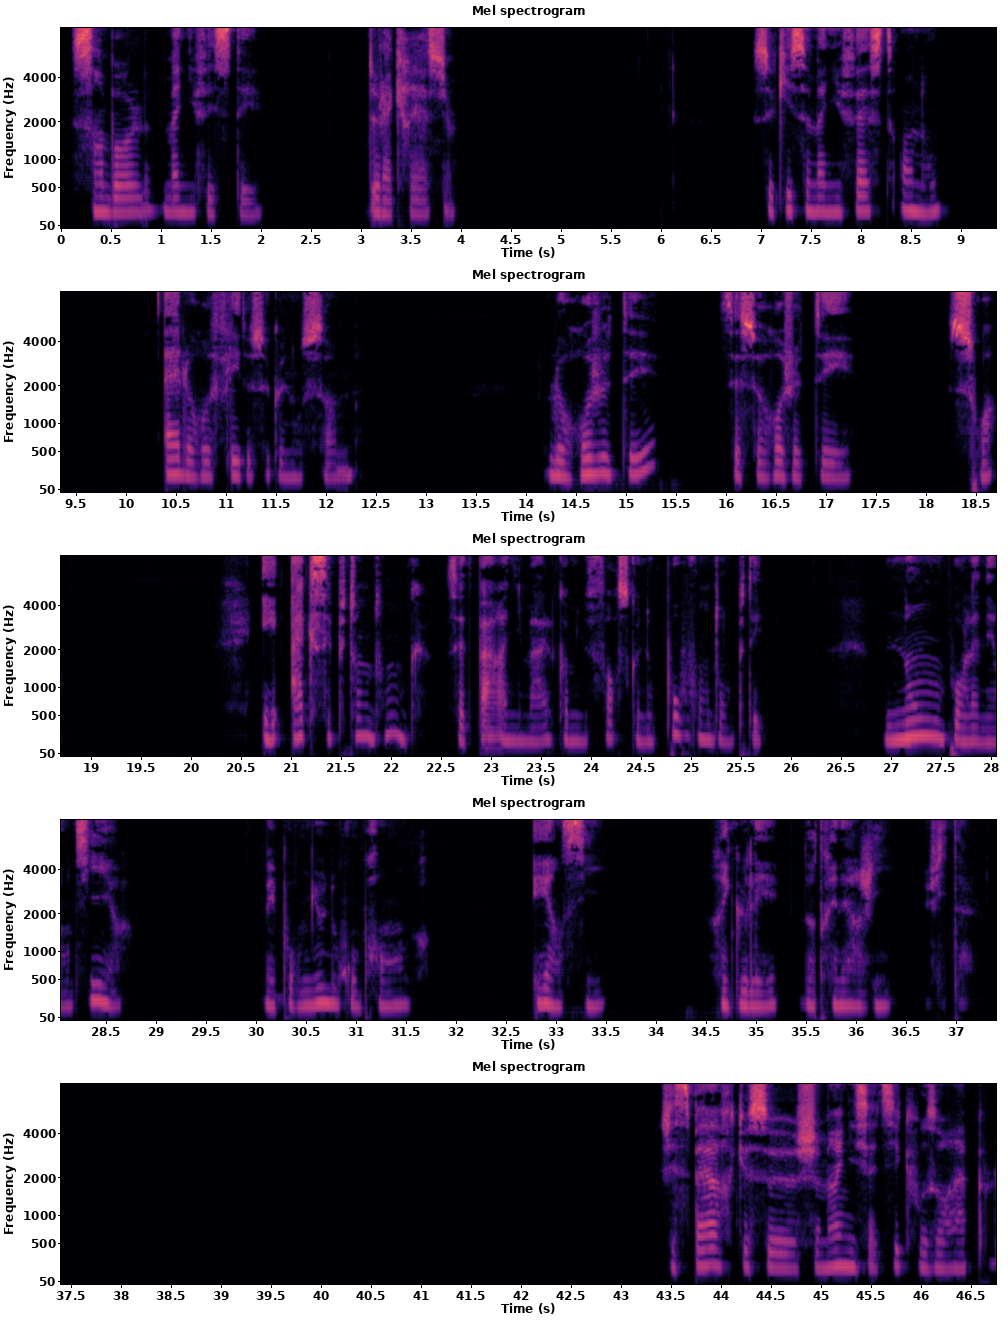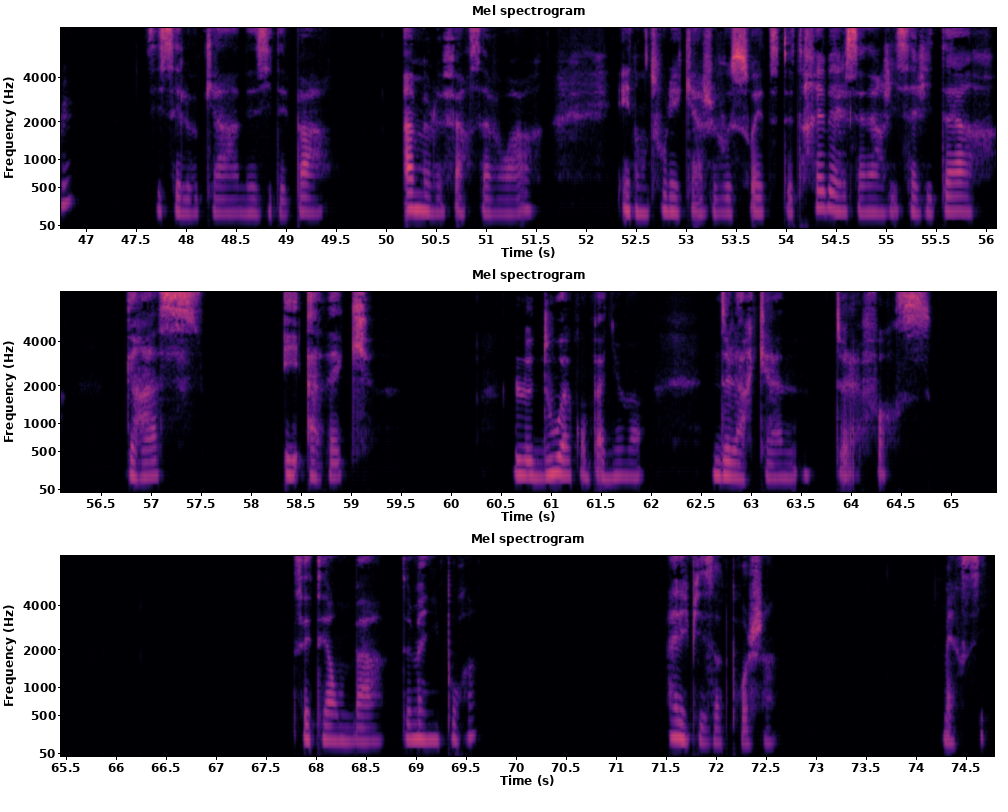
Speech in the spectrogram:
symbole manifesté de la création. Ce qui se manifeste en nous est le reflet de ce que nous sommes. Le rejeter, c'est se rejeter soi. Et acceptons donc cette part animale comme une force que nous pouvons dompter, non pour l'anéantir, mais pour mieux nous comprendre et ainsi réguler notre énergie vitale. J'espère que ce chemin initiatique vous aura plu. Si c'est le cas, n'hésitez pas à me le faire savoir et dans tous les cas, je vous souhaite de très belles énergies sagittaires grâce et avec le doux accompagnement de l'arcane de la force. C'était en bas de Manipura. À l'épisode prochain. Merci.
